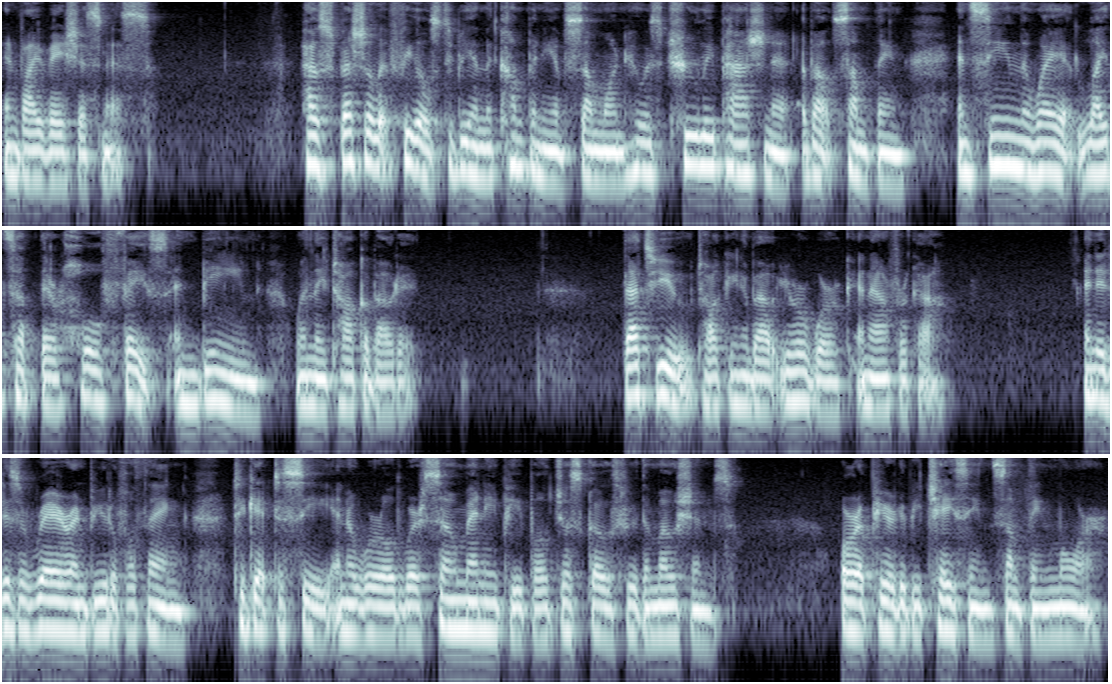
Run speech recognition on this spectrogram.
and vivaciousness how special it feels to be in the company of someone who is truly passionate about something and seeing the way it lights up their whole face and being when they talk about it. That's you talking about your work in Africa. And it is a rare and beautiful thing to get to see in a world where so many people just go through the motions or appear to be chasing something more.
